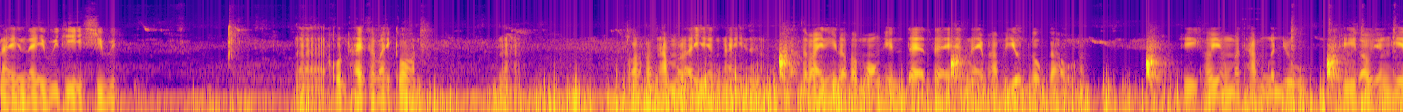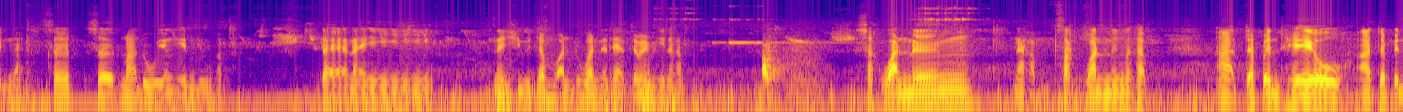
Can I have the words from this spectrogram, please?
ในในวิถีชีวิต คนไทยสมัยก่อนนะครับว่าเขาทำอะไรยังไงนะครับแต่สมัยนี้เราก็มองเห็นแต่แต่ในภาพยนตร์เก่าๆที่เขายังมาทำกันอยู่ ที่เรายังเห็นนะเซิร์ชเซิร์ชมาดูยังเห็นอยู่ครับ แต่ในในชีวิตประจำวันทุกวันนี้แทบจะไม่มีนะครับ สักวันหนึ่งนะครับ สักวันหนึ่งนะครับ อาจจะเป็นเทลอาจจะเป็น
